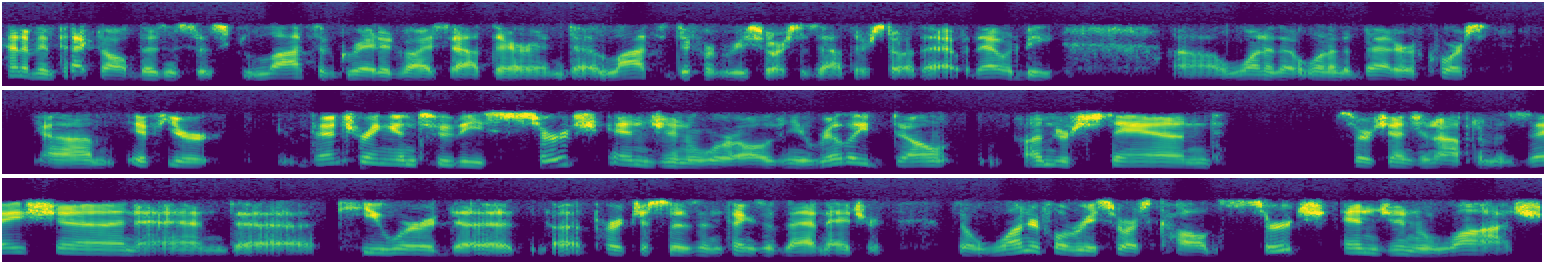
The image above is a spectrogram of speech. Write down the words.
kind of impact all businesses. Lots of great advice out there, and uh, lots of different resources out there. So that that would be uh, one of the one of the better. Of course, um, if you're venturing into the search engine world and you really don't understand search engine optimization and uh, keyword uh, uh, purchases and things of that nature, it's a wonderful resource called Search Engine Watch.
